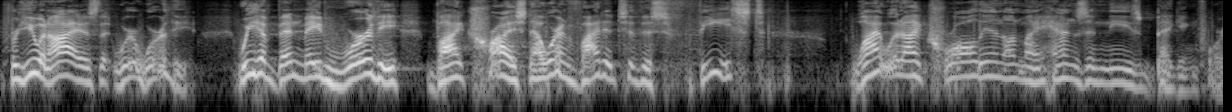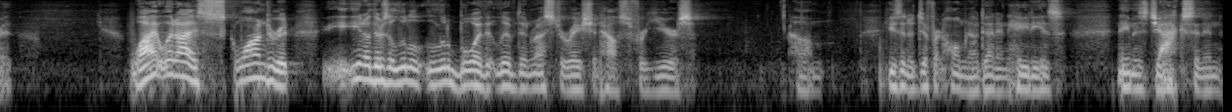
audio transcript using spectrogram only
for you and I is that we're worthy. We have been made worthy by Christ. Now we're invited to this feast why would I crawl in on my hands and knees begging for it? Why would I squander it? You know, there's a little, little boy that lived in Restoration House for years. Um, he's in a different home now down in Haiti. His name is Jackson. And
